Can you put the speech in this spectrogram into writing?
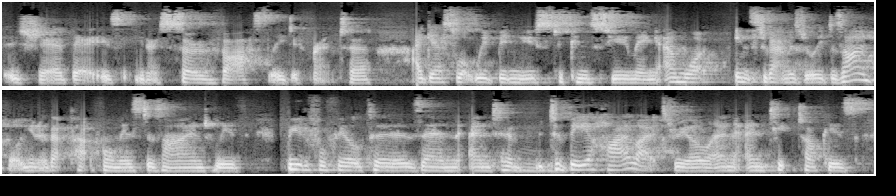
that is shared there is, you know, so vastly different to I guess what we've been used to consuming and what Instagram is really designed for. You know, that platform is designed with beautiful filters and, and to, to be a highlights reel and, and TikTok is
